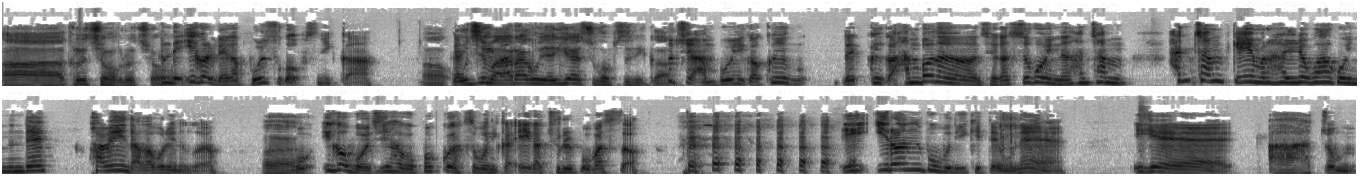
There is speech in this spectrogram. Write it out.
아, 그렇죠, 그렇죠. 근데 이걸 내가 볼 수가 없으니까. 어, 그러니까 오지 마라고 얘기할 수가 없으니까. 그렇지 안 보이니까 그냥 내- 그러니까 한 번은 제가 쓰고 있는 한참 한참 게임을 하려고 하고 있는데 화면이 나가버리는 거예요. 어. 어, 이거 뭐지 하고 벗고 나서 보니까 애가 줄을 뽑았어. 이, 이런 부분이 있기 때문에 이게 아 좀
